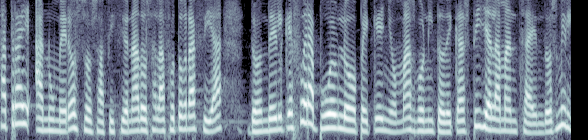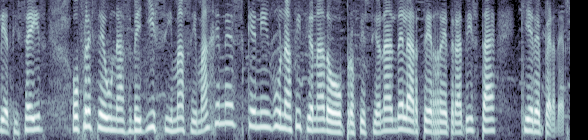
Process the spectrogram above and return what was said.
atrae a numerosos aficionados a la fotografía, donde el que fuera pueblo pequeño más bonito de Castilla-La Mancha en 2016 ofrece unas bellísimas imágenes que ningún aficionado o profesional del arte retratista quiere perderse.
